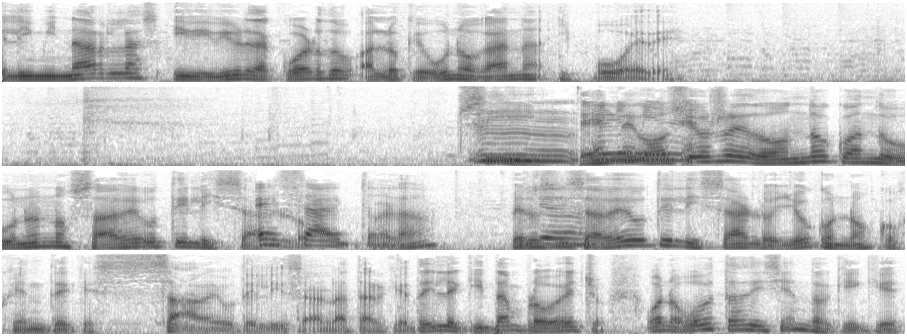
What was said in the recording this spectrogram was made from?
eliminarlas y vivir de acuerdo a lo que uno gana y puede. Sí, mm, es negocio redondo cuando uno no sabe utilizarlo. Exacto. ¿verdad? Pero si sabes utilizarlo, yo conozco gente que sabe utilizar la tarjeta y le quitan provecho. Bueno, vos estás diciendo aquí que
